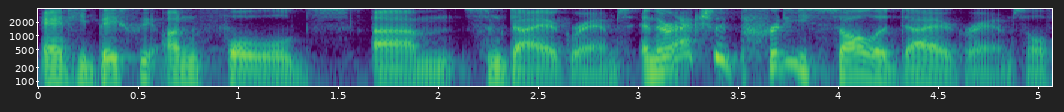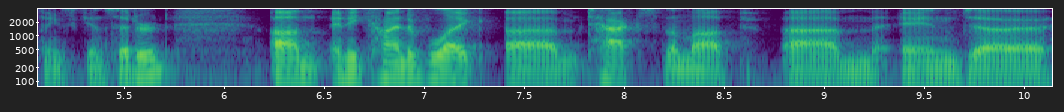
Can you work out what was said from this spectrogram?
and he basically unfolds um, some diagrams, and they're actually pretty solid diagrams, all things considered. Um, and he kind of like um, tacks them up um, and uh,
